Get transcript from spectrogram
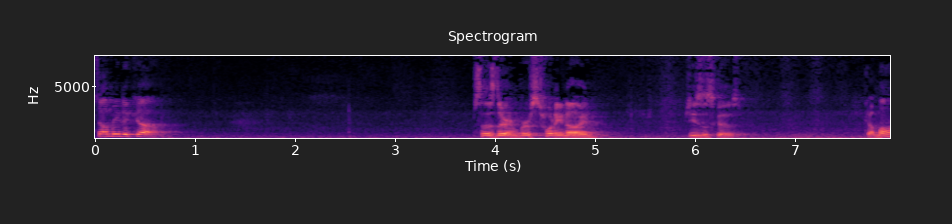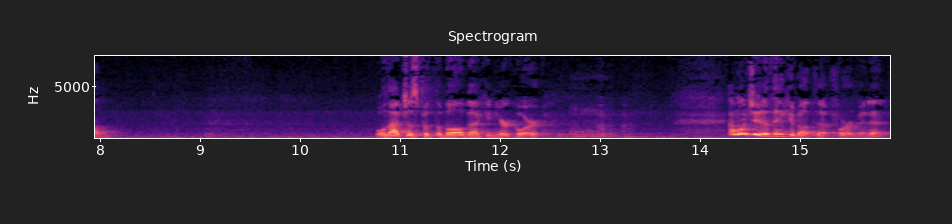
tell me to come. It says there in verse 29, Jesus goes, Come on. Well, that just put the ball back in your court. I want you to think about that for a minute.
